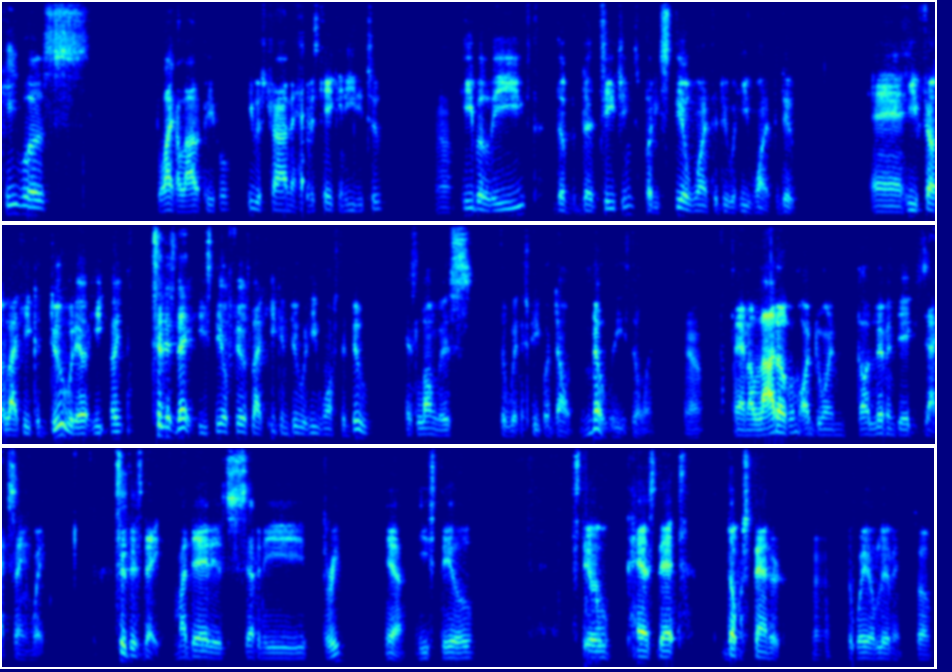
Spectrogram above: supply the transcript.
he was like a lot of people. He was trying to have his cake and eat it too. He believed the the teachings, but he still wanted to do what he wanted to do, and he felt like he could do whatever he. like, to this day, he still feels like he can do what he wants to do as long as the witness people don't know what he's doing. You know, and a lot of them are doing are living the exact same way. To this day, my dad is seventy three. Yeah, he still still has that double standard, you know, the way of living. So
